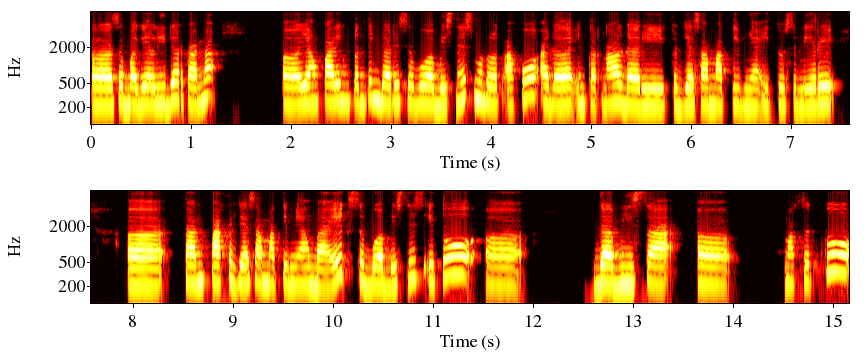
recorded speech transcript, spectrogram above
uh, sebagai leader karena uh, yang paling penting dari sebuah bisnis menurut aku adalah internal dari kerjasama timnya itu sendiri. Uh, tanpa kerjasama tim yang baik, sebuah bisnis itu uh, gak bisa, uh, maksudku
